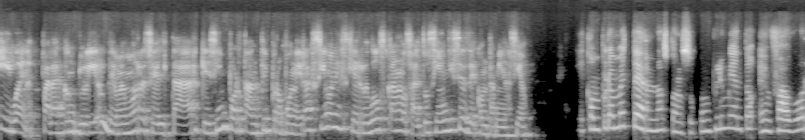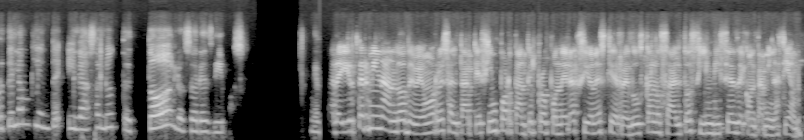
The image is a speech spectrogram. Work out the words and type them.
Y bueno, para concluir, debemos resaltar que es importante proponer acciones que reduzcan los altos índices de contaminación. Y comprometernos con su cumplimiento en favor del ambiente y la salud de todos los seres vivos. Para ir terminando, debemos resaltar que es importante proponer acciones que reduzcan los altos índices de contaminación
